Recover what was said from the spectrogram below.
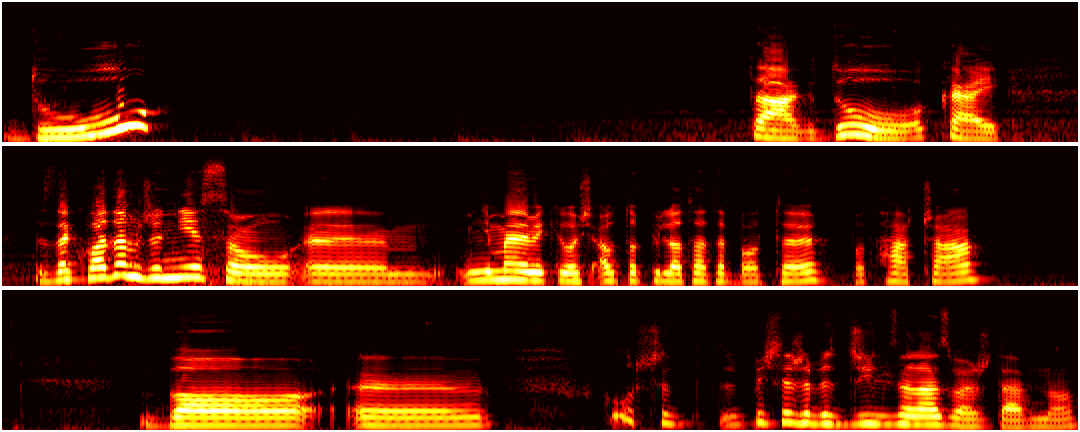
Dół? Tak, dół, okej. Zakładam, że nie są, em, nie mają jakiegoś autopilota te boty pod hacza, bo kurczę, myślę, żeby Jill znalazła już dawno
